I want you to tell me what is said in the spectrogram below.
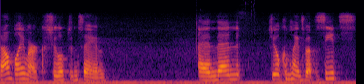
And I don't blame her because she looked insane. And then Jill complains about the seats,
